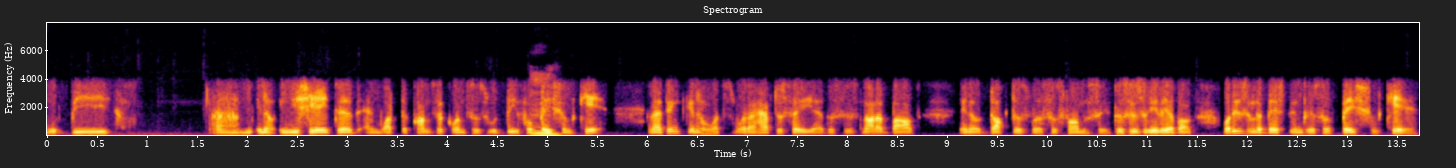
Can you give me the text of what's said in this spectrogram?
would be, um, you know, initiated and what the consequences would be for mm. patient care. And I think you know what's what I have to say here. This is not about you know, doctors versus pharmacy. This is really about what is in the best interest of patient care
